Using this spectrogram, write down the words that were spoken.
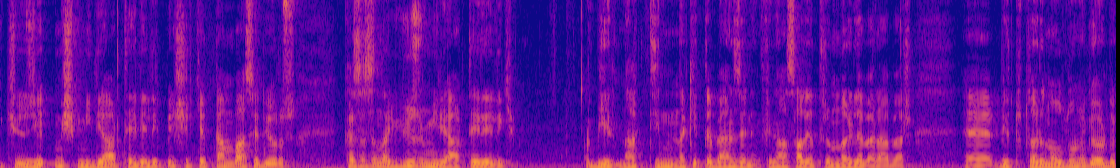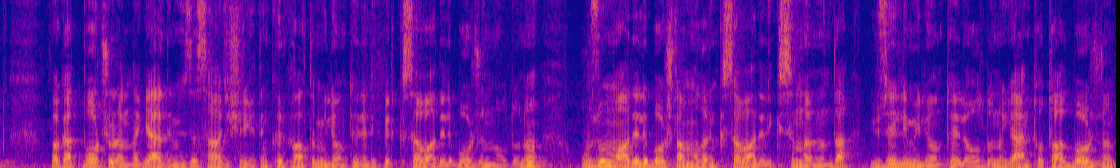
270 milyar TL'lik bir şirketten bahsediyoruz. Kasasında 100 milyar TL'lik bir naktin, nakit ve benzerinin finansal yatırımlarıyla beraber bir tutarın olduğunu gördük. Fakat borç oranına geldiğimizde sadece şirketin 46 milyon TL'lik bir kısa vadeli borcunun olduğunu, uzun vadeli borçlanmaların kısa vadeli kısımlarının da 150 milyon TL olduğunu yani total borcunun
